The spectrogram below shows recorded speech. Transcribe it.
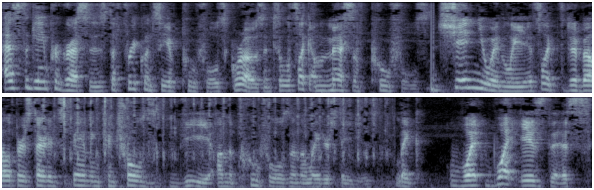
As the game progresses, the frequency of poofles grows until it's like a mess of poofles. Genuinely, it's like the developers started spamming Controls V on the poofles in the later stages. Like, what? what is this?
